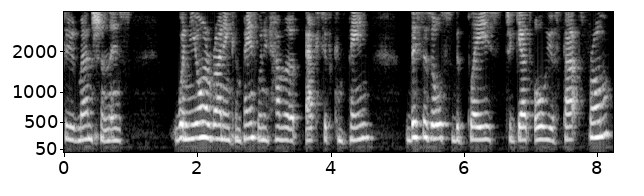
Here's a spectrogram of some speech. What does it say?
to mention is when you are running campaigns, when you have an active campaign, this is also the place to get all your stats from.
